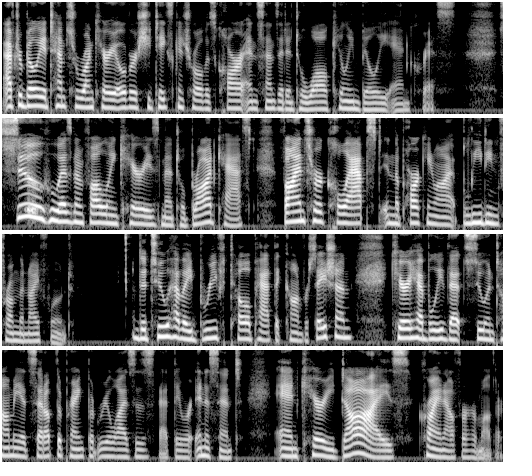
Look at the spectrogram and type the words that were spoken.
After Billy attempts to run Carrie over, she takes control of his car and sends it into a wall, killing Billy and Chris. Sue, who has been following Carrie's mental broadcast, finds her collapsed in the parking lot, bleeding from the knife wound. The two have a brief telepathic conversation. Carrie had believed that Sue and Tommy had set up the prank, but realizes that they were innocent. And Carrie dies, crying out for her mother.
